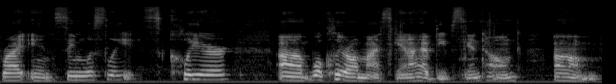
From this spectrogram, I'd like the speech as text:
right in seamlessly. It's clear. Um, well, clear on my skin. I have deep skin tone. Um,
